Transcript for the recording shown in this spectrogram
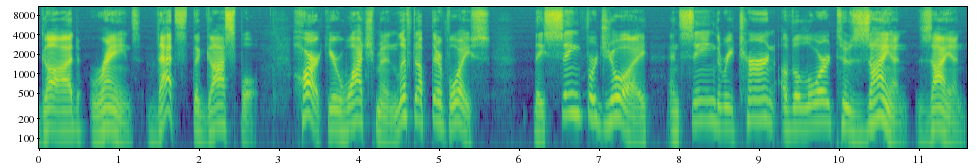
God reigns. That's the gospel. Hark, your watchmen, lift up their voice. They sing for joy and seeing the return of the Lord to Zion, Zion,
